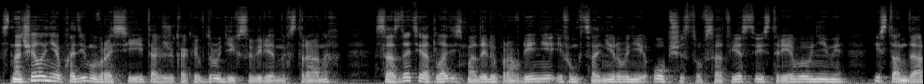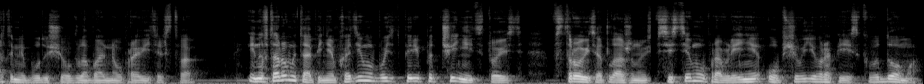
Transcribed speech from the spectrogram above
Сначала необходимо в России, так же как и в других суверенных странах, создать и отладить модель управления и функционирования общества в соответствии с требованиями и стандартами будущего глобального правительства. И на втором этапе необходимо будет переподчинить, то есть встроить отлаженную систему управления общего европейского дома.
